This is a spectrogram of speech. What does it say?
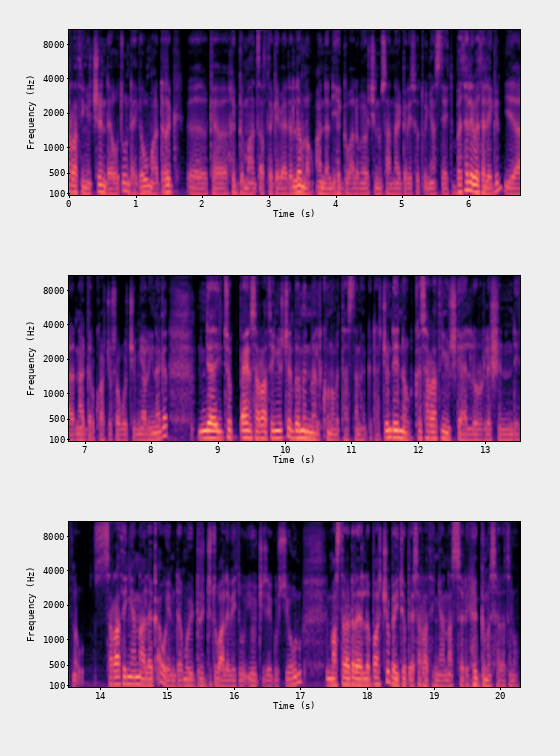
ሰራተኞች እንዳይወጡ እንዳይገቡ ማድረግ ከህግም አንጻር ተገቢ አይደለም ነው አንዳንድ የህግ ባለሙያዎችንም ሳናገር የሰጡኝ አስተያየት። በተለይ በተለይ ግን ያናገርኳቸው ሰዎች የሚያሉኝ ነገር የኢትዮጵያን ሰራተኞችን በምን መልኩ ነው የምታስተናግዳቸው? እንዴት ነው ከሰራተኞች ጋር ያለው relation እንዴት ነው? ሰራተኛና አለቃ ወይም ደግሞ የድርጅቱ ባለቤቱ የውጭ ዜጎች ሲሆኑ ማስተዳደር ያለባቸው በኢትዮጵያ ሰራተኛና አሰሪ ህግ መሰረት ነው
